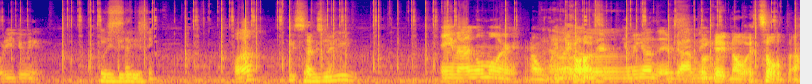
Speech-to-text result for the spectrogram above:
What are you doing? He's Playing sexing. Huh? He's sexting. Hey, Macklemore. Oh my Uh, god. Give me on and got me. Okay, no, it's old now.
